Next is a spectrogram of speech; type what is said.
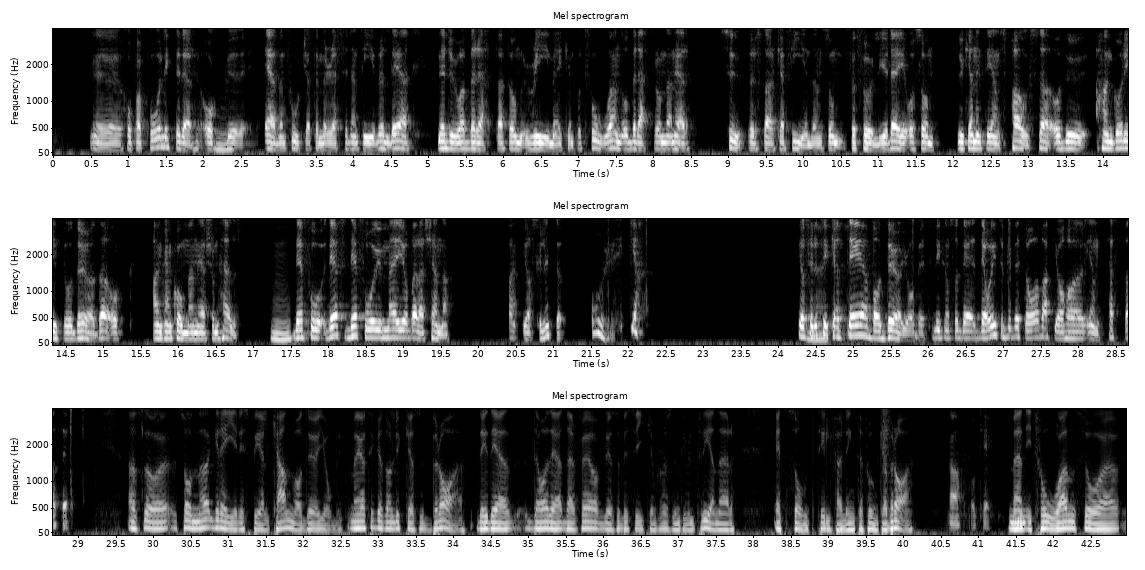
eh, hoppa på lite där och mm. eh, även fortsätta med Resident Evil. Det är när du har berättat om remaken på tvåan och berättar om den här superstarka fienden som förföljer dig och som du kan inte ens pausa och du, han går inte att döda och han kan komma när som helst. Mm. Det, får, det, det får ju mig att bara känna jag skulle inte orka. Jag skulle Nej. tycka att det var döjobbigt. Liksom, så det, det har inte blivit av att jag har ens testat det. Alltså sådana grejer i spel kan vara döjobbigt. Men jag tycker att de lyckas bra. Det, är det, det var det, därför jag blev så besviken på Resident Evil 3 när ett sånt tillfälle inte funkar bra. Ja, okej. Okay. Men mm. i tvåan så...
